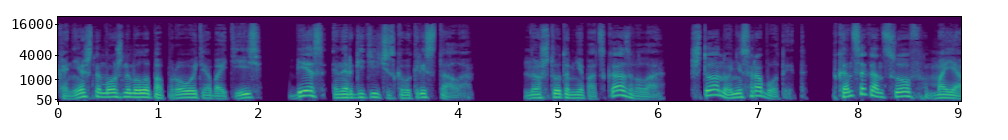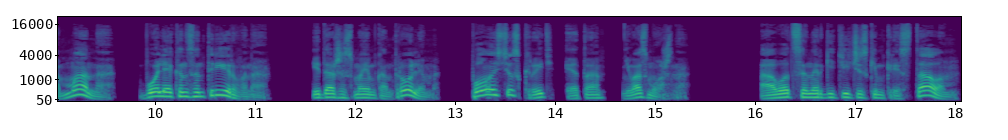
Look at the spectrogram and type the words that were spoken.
Конечно, можно было попробовать обойтись без энергетического кристалла, но что-то мне подсказывало, что оно не сработает. В конце концов, моя мана более концентрирована, и даже с моим контролем полностью скрыть это невозможно. А вот с энергетическим кристаллом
